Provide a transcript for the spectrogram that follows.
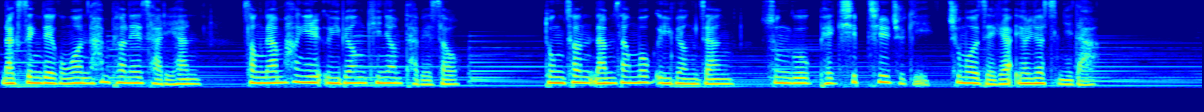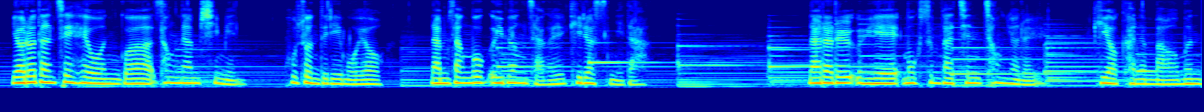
낙생대공원 한편에 자리한 성남 항일 의병 기념탑에서 동천 남상목 의병장 순국 117주기 추모제가 열렸습니다. 여러 단체 회원과 성남 시민, 후손들이 모여 남상목 의병장을 기렸습니다. 나라를 위해 목숨 바친 청년을 기억하는 마음은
